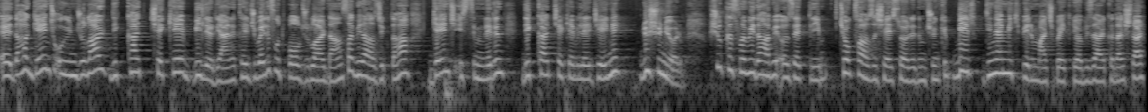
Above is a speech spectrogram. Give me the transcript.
e, daha genç oyuncular dikkat çekebilir. Yani tecrübeli futbolculardansa birazcık daha genç isimlerin dikkat çekebileceğini düşünüyorum. Şu kısmı bir daha bir özetleyeyim. Çok fazla şey söyledim çünkü. Bir dinamik bir maç bekliyor bizi arkadaşlar.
